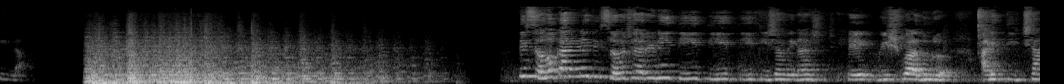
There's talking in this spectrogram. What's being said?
तिला. ती सहकारिणी ती सहचारिणी ती ती ती तिच्या विना हे विश्व अधुर. आणि तिच्या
